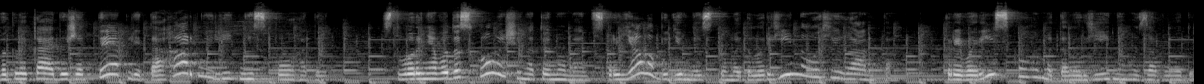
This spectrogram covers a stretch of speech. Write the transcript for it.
викликає дуже теплі та гарні літні спогади. Створення водосховища на той момент сприяло будівництву металургійного гіганта Криворізького металургійного заводу.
